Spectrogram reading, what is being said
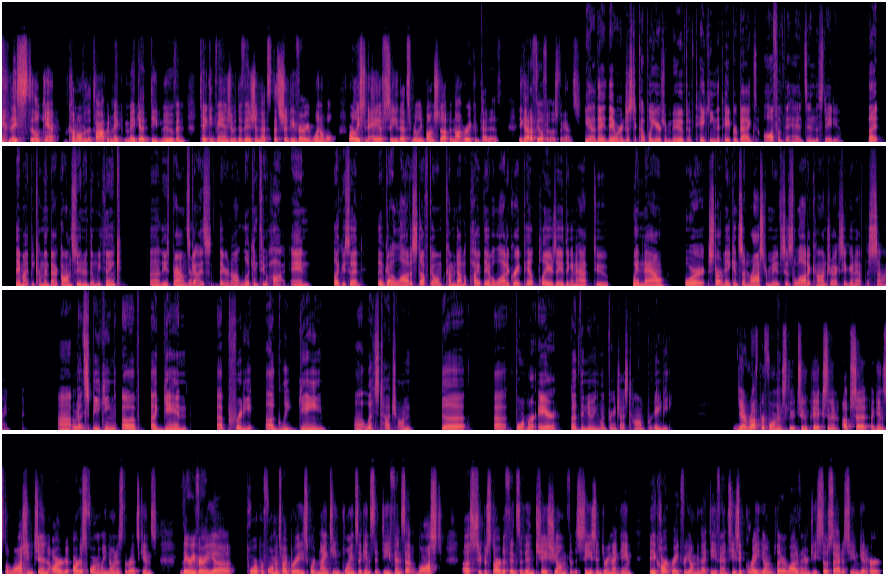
And they still can't come over the top and make make a deep move and take advantage of a division that's that should be very winnable, or at least an AFC that's really bunched up and not very competitive. You got to feel for those fans. Yeah, they they were just a couple years removed of taking the paper bags off of the heads in the stadium, but they might be coming back on sooner than we think. Uh, these Browns yeah. guys, they're not looking too hot, and like we said, they've got a lot of stuff going coming down the pipe. They have a lot of great players. They're either going to have to win now or start making some roster moves. There's a lot of contracts you're going to have to sign. Uh, oh, but speaking of, again, a pretty ugly game, uh, let's touch on the uh, former heir of the New England franchise, Tom Brady. Yeah, rough performance through two picks and an upset against the Washington art- artist formerly known as the Redskins. Very, very uh, poor performance by Brady. Scored 19 points against a defense that lost a superstar defensive end Chase Young for the season during that game. Big heartbreak for Young in that defense. He's a great young player, a lot of energy. So sad to see him get hurt.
